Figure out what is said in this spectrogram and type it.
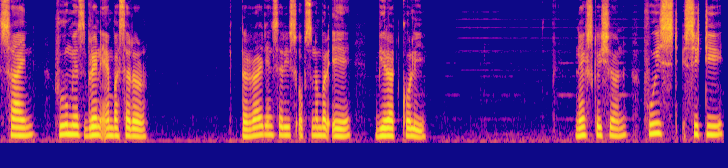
sign who makes brand ambassador? The right answer is option number A, Virat Kohli. Next question Which city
